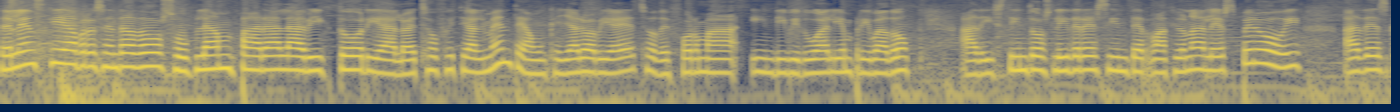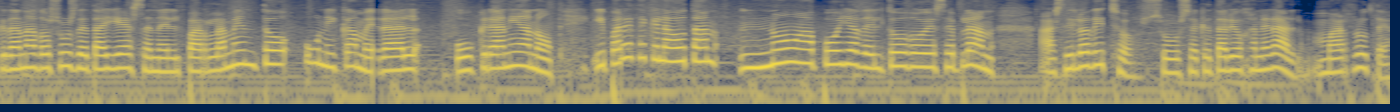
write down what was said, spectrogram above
Zelensky ha presentado su plan para la victoria. Lo ha hecho oficialmente, aunque ya lo había hecho de forma individual y en privado a distintos líderes internacionales, pero hoy ha desgranado sus detalles en el Parlamento unicameral ucraniano. Y parece que la OTAN no apoya del todo ese plan. Así lo ha dicho su secretario general, Mark Rutte.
